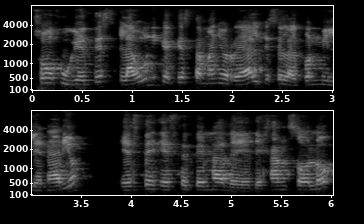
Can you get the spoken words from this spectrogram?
son juguetes, la única que es tamaño real es el halcón milenario, este, este tema de, de Han Solo,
